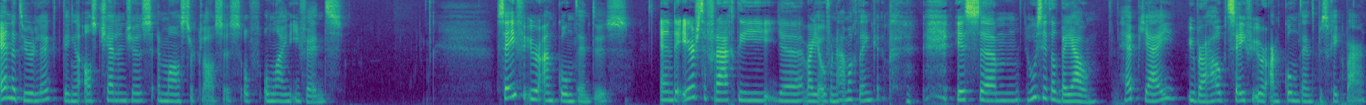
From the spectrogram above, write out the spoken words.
En natuurlijk dingen als challenges en masterclasses of online events. 7 uur aan content dus. En de eerste vraag die je, waar je over na mag denken is: um, hoe zit dat bij jou? Heb jij überhaupt 7 uur aan content beschikbaar?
